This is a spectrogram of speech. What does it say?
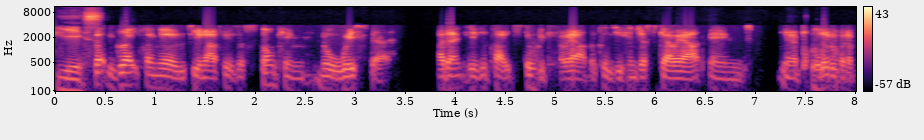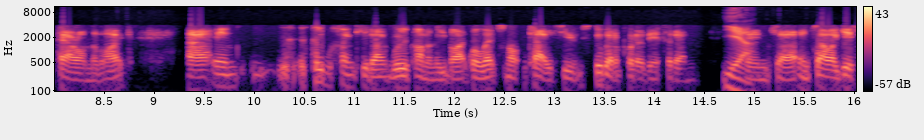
Yes. But the great thing is, you know, if there's a stonking nor'wester, I don't hesitate still to go out because you can just go out and you know put a little bit of power on the bike. Uh, and if, if people think you don't work on an e-bike, well, that's not the case. You've still got to put an effort in. Yeah. And uh, and so I guess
